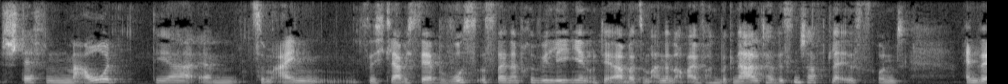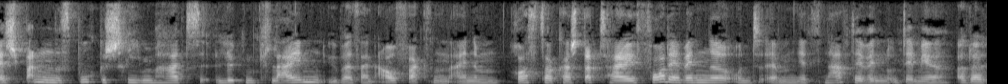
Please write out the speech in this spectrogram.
Steffen Mau, der ähm, zum einen sich, glaube ich, sehr bewusst ist seiner Privilegien und der aber zum anderen auch einfach ein begnadeter Wissenschaftler ist und ein sehr spannendes Buch geschrieben hat, Lütten Klein, über sein Aufwachsen in einem Rostocker Stadtteil vor der Wende und ähm, jetzt nach der Wende und der mir, oder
